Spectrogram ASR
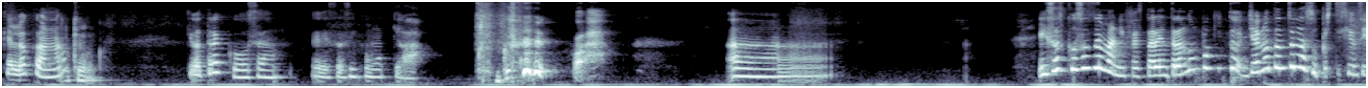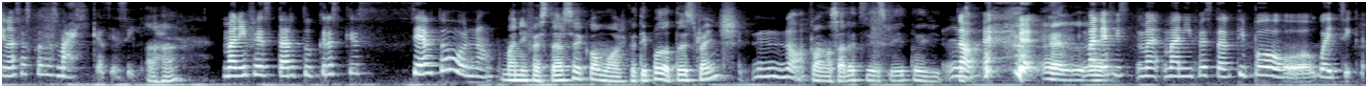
qué loco, ¿no? Qué loco. ¿Qué otra cosa? Es así como que... ah. Ah. Esas cosas de manifestar, entrando un poquito, ya no tanto en la superstición, sino esas cosas mágicas y así. Ajá. Manifestar, ¿tú crees que es cierto o no? Manifestarse como el tipo Doctor Strange, No. cuando sale este espíritu y... No. El- el- Manifis- ma- manifestar tipo white chica.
